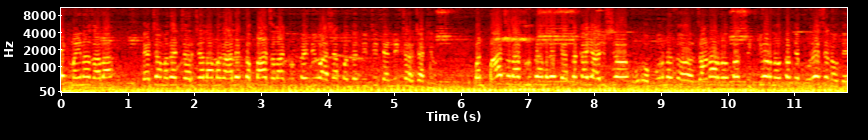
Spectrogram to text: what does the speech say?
एक महिना झाला त्याच्यामध्ये चर्चेला मग आले तर पाच लाख रुपये देऊ अशा पद्धतीची त्यांनी चर्चा ठेवली. पण पाच लाख रुपयामध्ये त्याचं काही आयुष्य पूर्ण जाणार नव्हतं सिक्युअर नव्हतं ते पुरेसे नव्हते.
